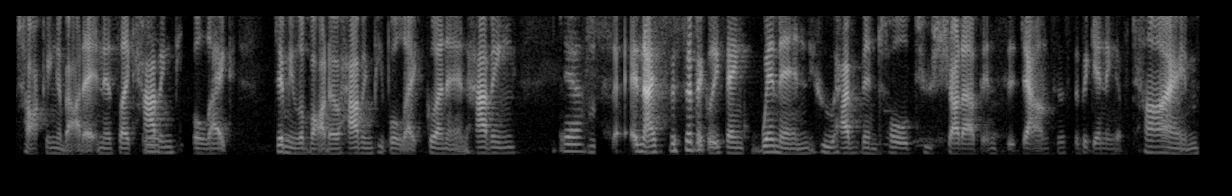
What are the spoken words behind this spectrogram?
talking about it. And it's like having people like demi lovato having people like glennon having yes. And i specifically thank women who have been told to shut up and sit down since the beginning of time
